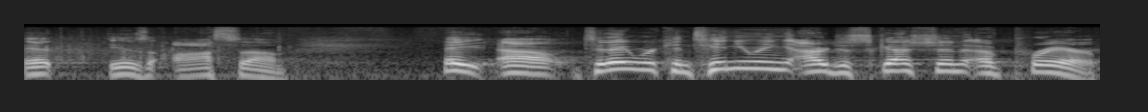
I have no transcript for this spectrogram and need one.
It is awesome. Hey, uh, today we're continuing our discussion of prayer.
